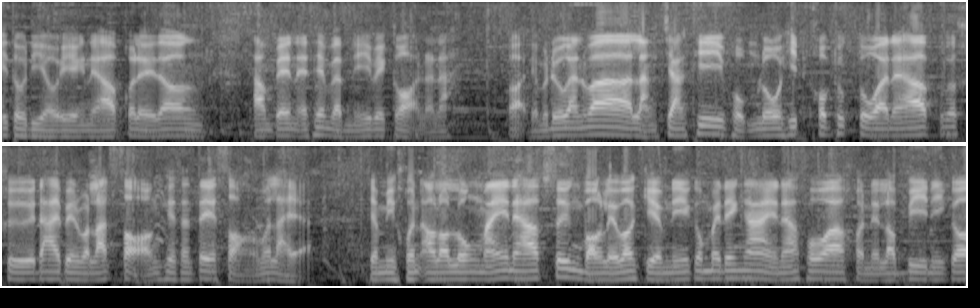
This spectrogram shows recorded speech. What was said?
ต์ตัวเดียวเองนะครับ ก็เลยต้องทำเป็นไอเทมแบบนี้ไปก่อนนะนะ ก็เดี๋ยวมาดูกันว่าหลังจากที่ผมโลฮิตครบทุกตัวนะครับ ก็คือได้เป็นวันลัด2เคซันเต้2เมื่อไหร่อะจะมีคนเอาเราลงไหมนะครับ ซึ่งบอกเลยว่าเกมนี้ก็ไม่ได้ง่ายนะ เพราะว่าคนในล็อบบี้นี้ก็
